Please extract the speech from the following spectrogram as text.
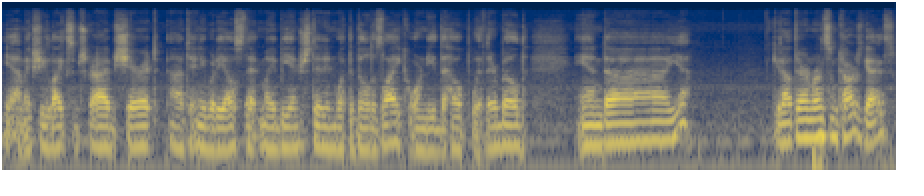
yeah, make sure you like, subscribe, share it uh, to anybody else that might be interested in what the build is like or need the help with their build. And uh, yeah, get out there and run some cars, guys.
